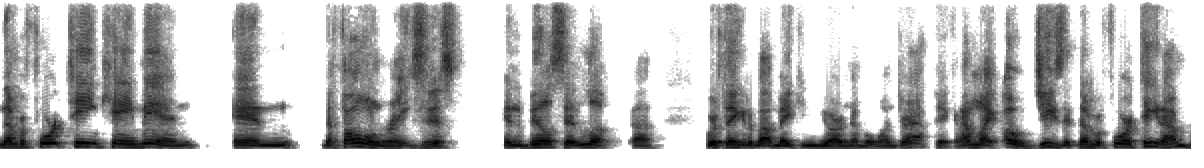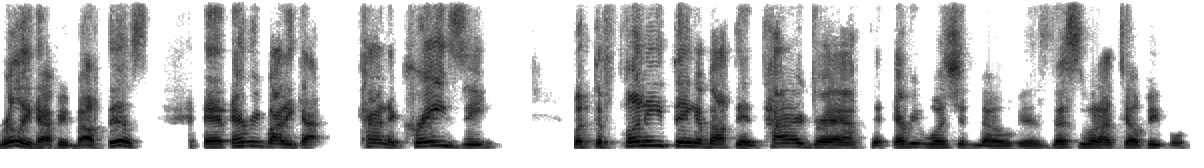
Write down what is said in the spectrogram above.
Number 14 came in and the phone rings and the Bill said, Look, uh, we're thinking about making you our number one draft pick. And I'm like, Oh, geez, at number 14, I'm really happy about this. And everybody got kind of crazy. But the funny thing about the entire draft that everyone should know is this is when I tell people,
